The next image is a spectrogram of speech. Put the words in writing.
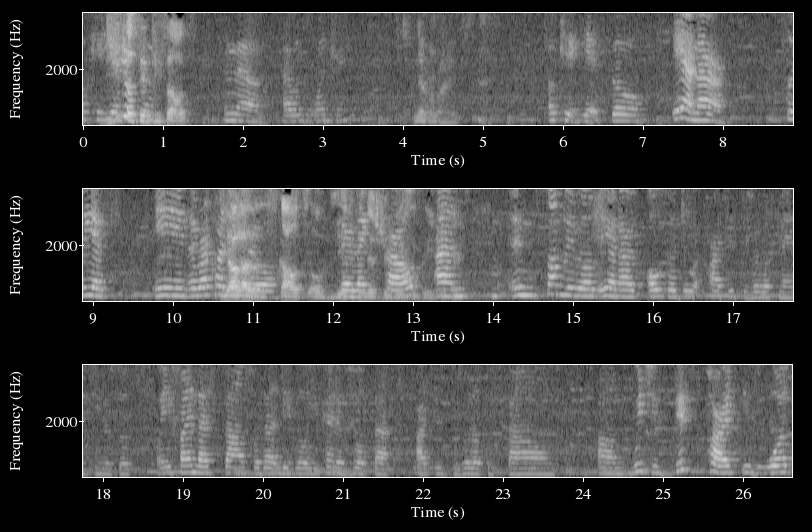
Okay. Did yes, you just say peace out? No, I was wondering. Never mind. Okay, yes. So A and R. So yes, in a record Y'all are the scouts of music they're like industry, scouts, basically. and in some labels, A and R's also do artist development. You know, so when you find that sound for that label, you kind of help that artist develop a sound. Um, which is this part is what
